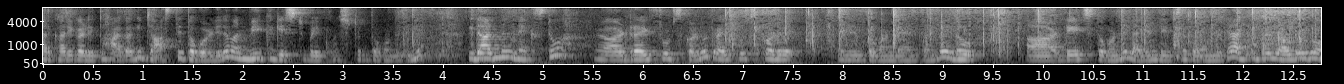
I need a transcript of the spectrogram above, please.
ತರಕಾರಿಗಳಿತ್ತು. ಹಾಗಾಗಿ ಜಾಸ್ತಿ ತೊಗೊಳ್ಳಿಲ್ಲ. ಒಂದು ವೀಕ್ಗೆ ಎಷ್ಟು ಬೇಕು ಅಷ್ಟು ತೊಗೊಂಡಿದ್ದೀನಿ ಇದಾದಮೇಲೆ ನೆಕ್ಸ್ಟು ಡ್ರೈ ಫ್ರೂಟ್ಸ್ಗಳು ಡ್ರೈ ಫ್ರೂಟ್ಸ್ಗಳು ಏನೇನು ತೊಗೊಂಡೆ ಅಂತಂದರೆ, ಇದು ಡೇಟ್ಸ್ ತೊಗೊಂಡೆ. ಲಯನ್ ಡೇಟ್ಸೇ ತೊಗೊಂಡ್ಬಿಟ್ಟೆ. ಅದು ಇದರಲ್ಲಿ ಯಾವುದೋ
